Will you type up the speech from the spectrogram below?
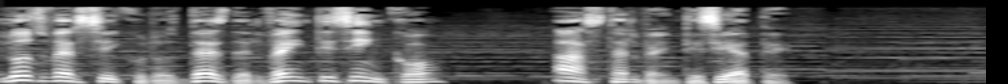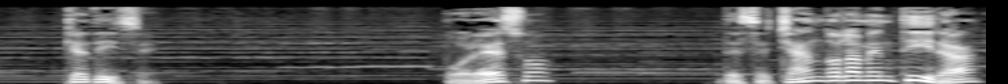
los versículos desde el 25 hasta el 27, que dice, Por eso, desechando la mentira,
